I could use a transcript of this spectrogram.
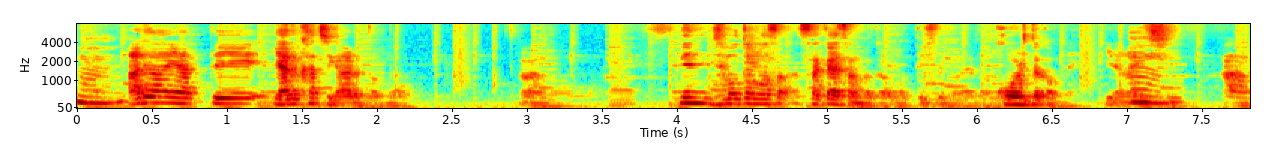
うん。あれはやってやる価値があると思う。あのね地元のさ酒屋さんとか持ってきてもらえば氷とかもねいらないし、うん。あの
